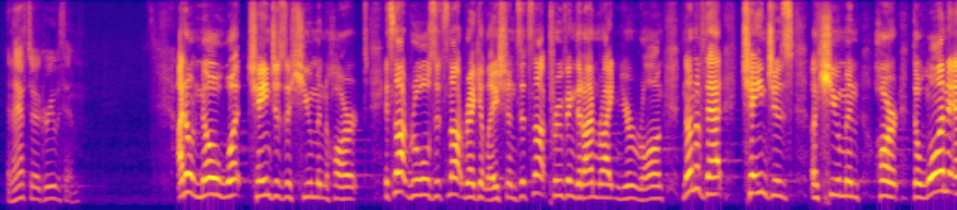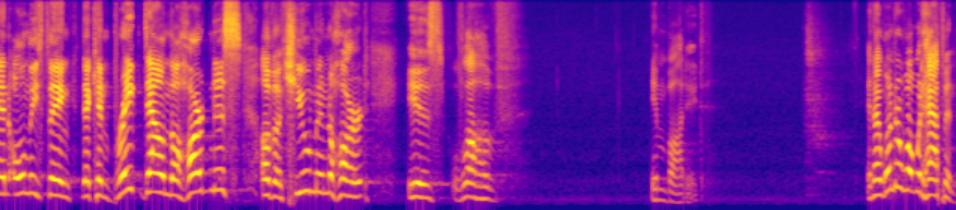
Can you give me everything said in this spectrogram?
And I have to agree with him. I don't know what changes a human heart. It's not rules, it's not regulations, it's not proving that I'm right and you're wrong. None of that changes a human heart. The one and only thing that can break down the hardness of a human heart is love embodied. And I wonder what would happen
